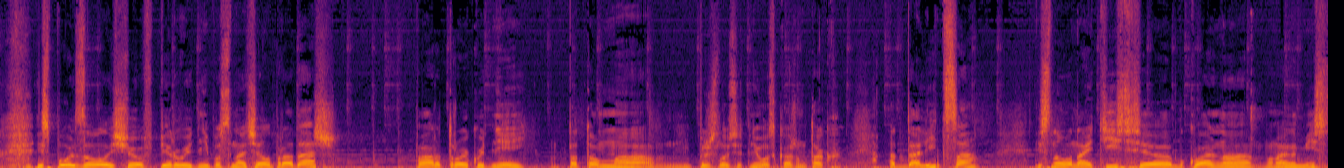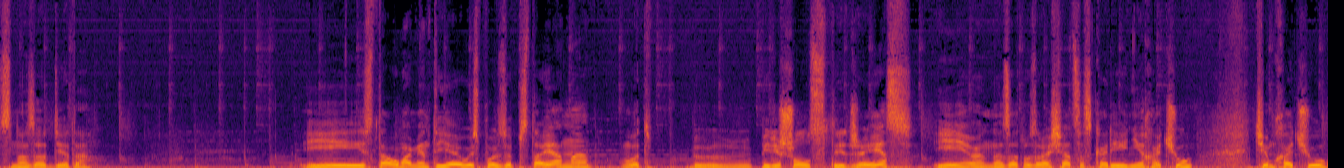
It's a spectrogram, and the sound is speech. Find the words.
использовал еще в первые дни после начала продаж. Пару-тройку дней. Потом а, пришлось от него, скажем так, отдалиться и снова найтись а, буквально, ну, наверное, месяц назад где-то. И с того момента я его использую постоянно. Вот э, перешел с 3GS и назад возвращаться скорее не хочу, чем хочу.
